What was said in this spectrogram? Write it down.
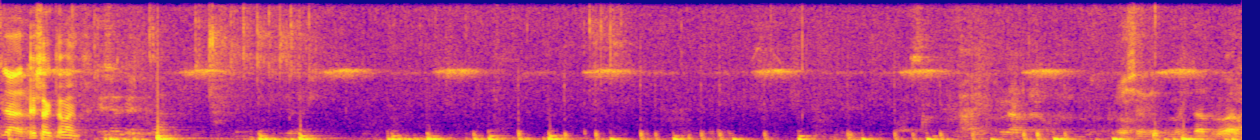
Claro. Exactamente. No está aprobado.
